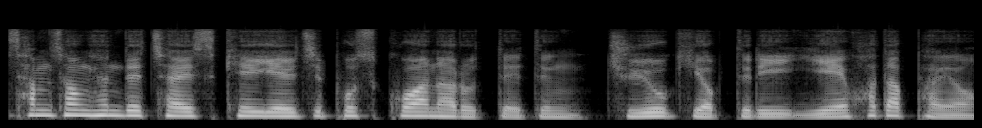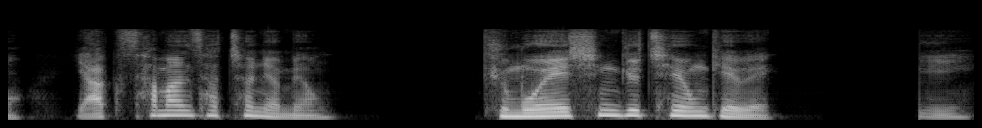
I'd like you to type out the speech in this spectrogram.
삼성, 현대차, SK, LG, 포스코, 하나, 롯데 등 주요 기업들이 이에 화답하여 약 4만 4천여 명. 규모의 신규 채용 계획. 2.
